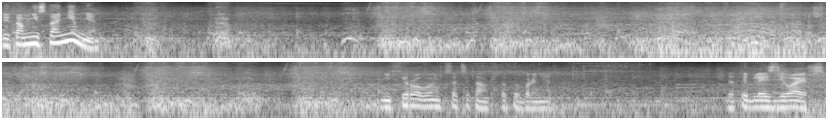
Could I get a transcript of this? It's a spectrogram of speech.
Ты там не стани мне. Нехеровый он, кстати, танк в такой броне. Да ты, бля, издеваешься.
